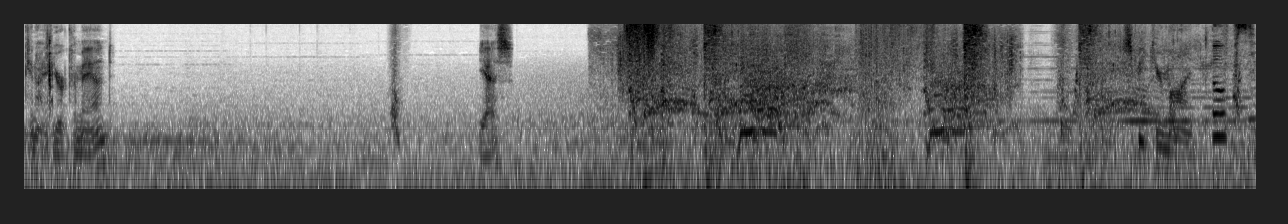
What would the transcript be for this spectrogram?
Can I your command? Yes? Speak your mind. Oops.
